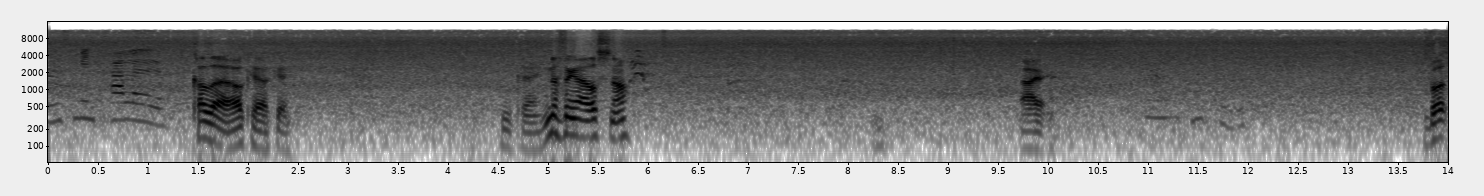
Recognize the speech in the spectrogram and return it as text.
Colour, okay, okay. Okay, nothing else, no? Alright. But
